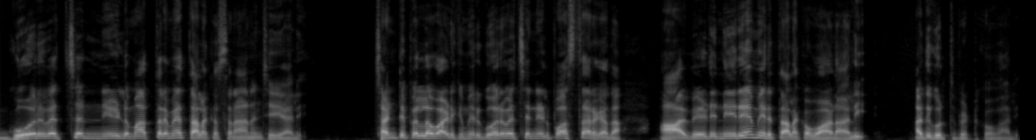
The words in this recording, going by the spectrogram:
గోరువెచ్చని నీళ్ళు మాత్రమే తలక స్నానం చేయాలి. చంటి పిల్లవాడికి మీరు గోరువెచ్చని నీళ్ళు పోస్తారు కదా ఆ వేడి నీరే మీరు తలక వాడాలి. అది గుర్తుపెట్టుకోవాలి.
